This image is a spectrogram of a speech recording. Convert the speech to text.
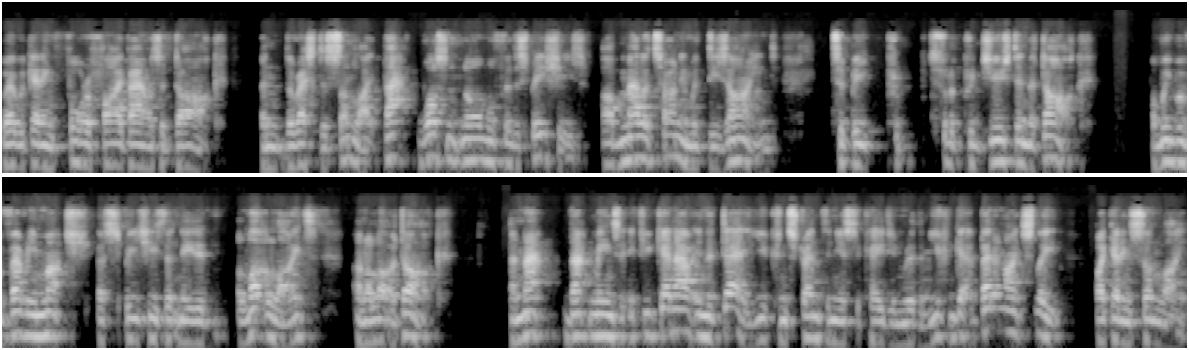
where we're getting four or five hours of dark and the rest of sunlight. That wasn't normal for the species. Our melatonin was designed to be pr- sort of produced in the dark. And we were very much a species that needed a lot of light and a lot of dark. And that, that means that if you get out in the day, you can strengthen your circadian rhythm. You can get a better night's sleep by getting sunlight.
